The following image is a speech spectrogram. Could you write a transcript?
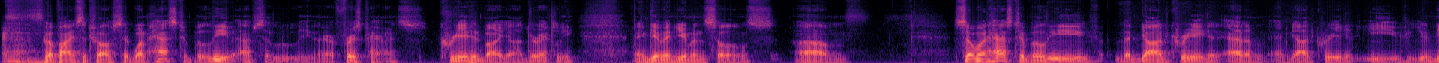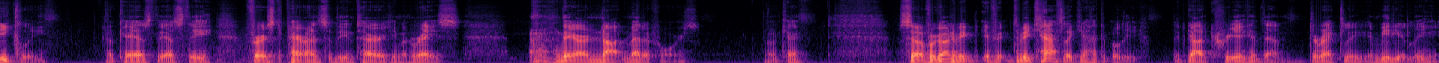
Pope Pius XII said one has to believe absolutely that our first parents, created by God directly and given human souls, um, so one has to believe that God created Adam and God created Eve uniquely, okay, as the, as the first parents of the entire human race. they are not metaphors, okay? So if we're going to be, if to be Catholic, you have to believe that God created them directly, immediately,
